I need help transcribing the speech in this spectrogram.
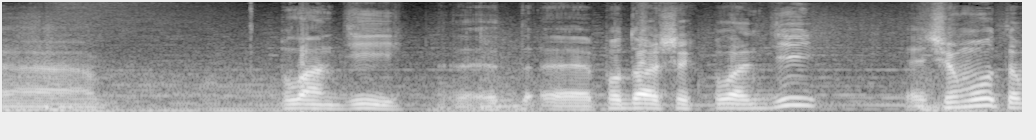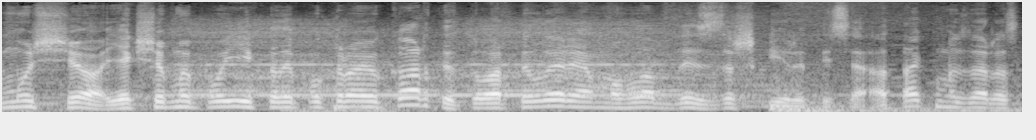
е, план дій, е, подальших план дій. Чому? Тому що якщо ми поїхали по краю карти, то артилерія могла б десь зашкіритися. А так ми зараз,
